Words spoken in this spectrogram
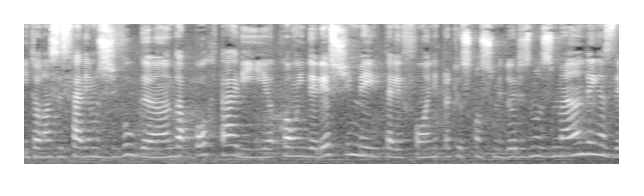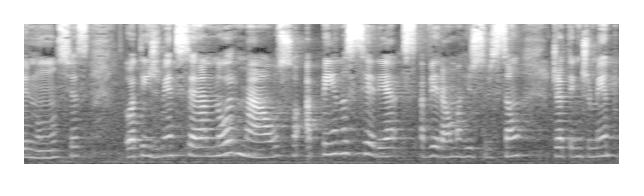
Então, nós estaremos divulgando a portaria com o endereço de e-mail e telefone para que os consumidores nos mandem as denúncias. O atendimento será normal, só apenas será, haverá uma restrição de atendimento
